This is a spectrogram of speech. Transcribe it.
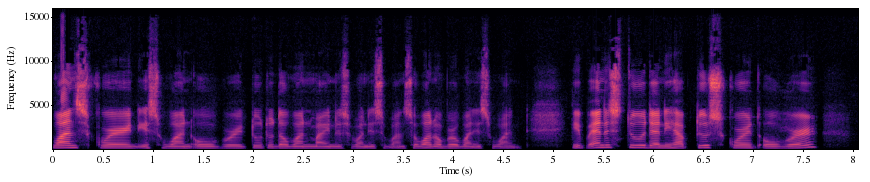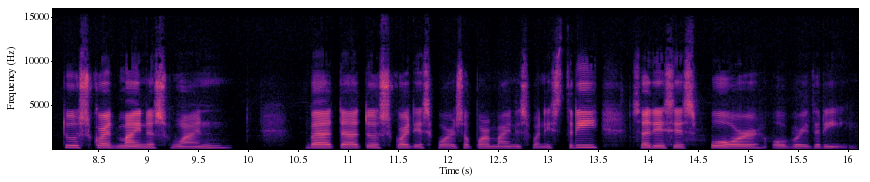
1 squared is 1 over 2 to the 1 minus 1 is 1. So 1 over 1 is 1. If n is 2, then you have 2 squared over 2 squared minus 1. But uh, 2 squared is 4, so 4 minus 1 is 3. So this is 4 over 3.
